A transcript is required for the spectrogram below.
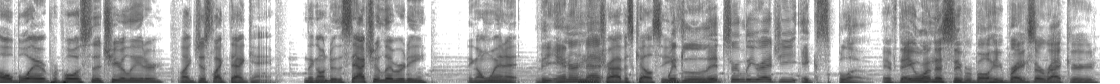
old boy proposed to the cheerleader, like just like that game. They're gonna do the Statue of Liberty. They're gonna win it. The internet Travis Kelce. would literally Reggie explode if they won the Super Bowl. He breaks a record,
